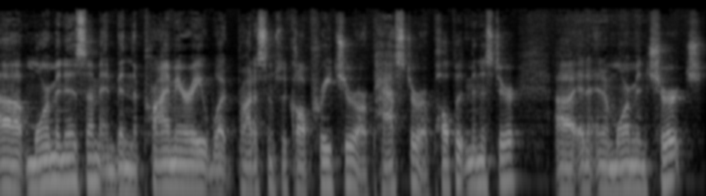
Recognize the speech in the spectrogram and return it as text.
uh, Mormonism and been the primary, what Protestants would call preacher or pastor or pulpit minister uh, in, a, in, a, Mormon church.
